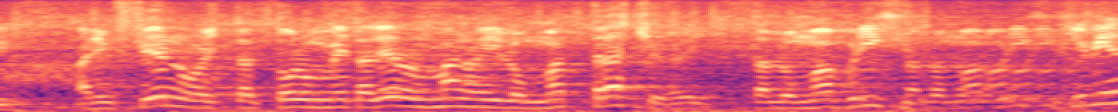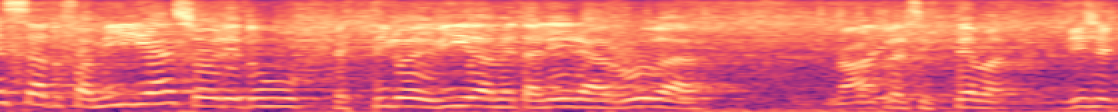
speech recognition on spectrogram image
¿a dónde preferís ir? Al infierno, ahí están todos los metaleros, hermano, ahí los más trashers, ahí están los más brígidos. Los más brígidos. ¿Qué piensa tu familia sobre tu estilo de vida metalera, ruda, contra el sistema? Dicen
